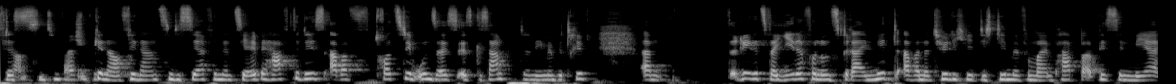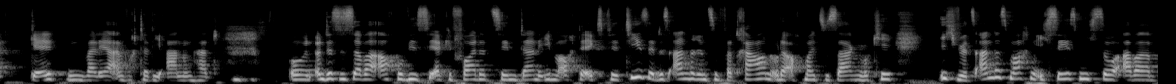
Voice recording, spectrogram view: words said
Finanzen das, zum Beispiel. Genau, Finanzen, das sehr finanziell behaftet ist, aber trotzdem uns als, als Gesamtunternehmen betrifft, ähm, redet zwar jeder von uns drei mit, aber natürlich wird die Stimme von meinem Papa ein bisschen mehr gelten, weil er einfach da die Ahnung hat. Und, und das ist aber auch, wo wir sehr gefordert sind, dann eben auch der Expertise des anderen zu vertrauen oder auch mal zu sagen, okay, ich würde es anders machen, ich sehe es nicht so, aber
